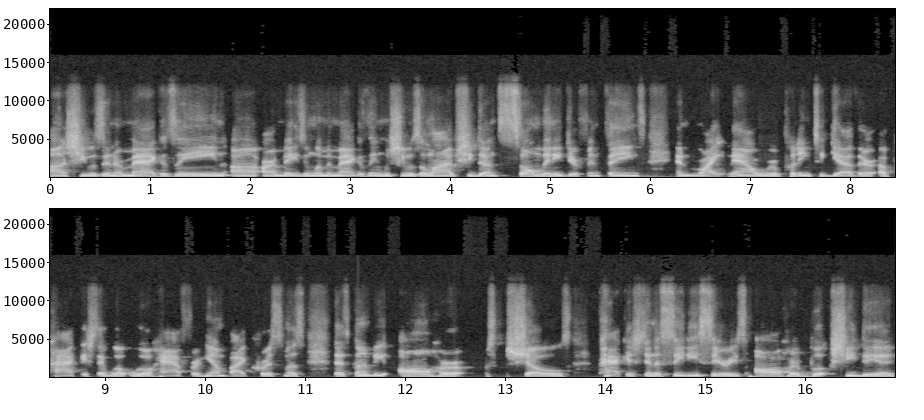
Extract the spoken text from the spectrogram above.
Uh, she was in her magazine, uh, our Amazing Women magazine, when she was alive. She done so many different things. And right now, we're putting together a package that we'll, we'll have for him by Christmas. That's going to be all her shows packaged in a CD series, all her books she did,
